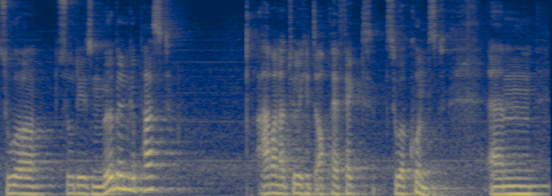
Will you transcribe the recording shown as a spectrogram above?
zur, zu diesen Möbeln gepasst aber natürlich jetzt auch perfekt zur Kunst. Ähm,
